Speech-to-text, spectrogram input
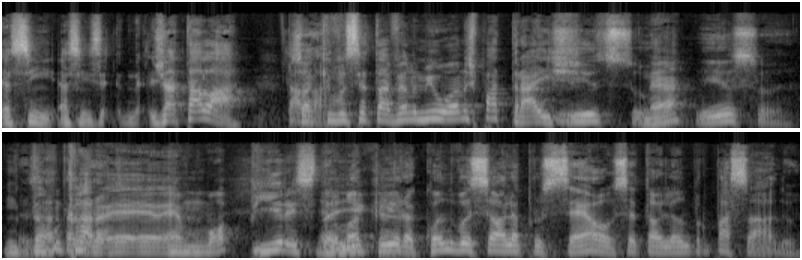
Assim, assim, já tá lá. Tá só lá. que você tá vendo mil anos pra trás. Isso. Né? Isso. Então, Exatamente. cara, é, é é mó pira isso daí. é cara. pira. Quando você olha para o céu, você está olhando para o passado.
